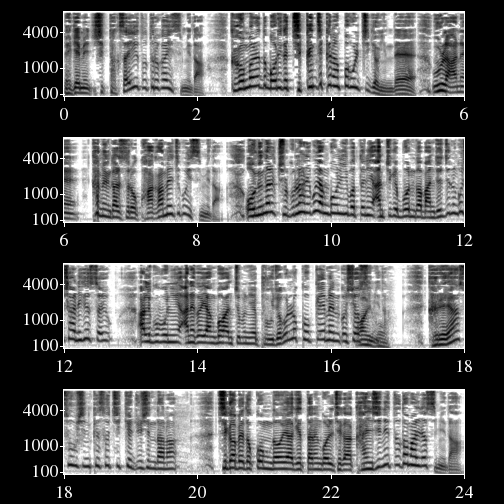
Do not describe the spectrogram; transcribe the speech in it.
베개 및 식탁 사이에도 들어가 있습니다. 그것만 해도 머리가 지끈지끈 아파올 지경인데 울 안에 가면 갈수록 과감해지고 있습니다. 어느 날 출근을 하려고 양복을 입었더니 안쪽에 무언가 만져지는 것이 아니겠어요? 알고 보니 아내가 양복 안주머니에 부적을 넣고 꿰맨 것이었습니다. 그래야 수호신께서 지켜주신다나? 지갑에도 꼭 넣어야겠다는 걸 제가 간신히 뜯어 말렸습니다.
